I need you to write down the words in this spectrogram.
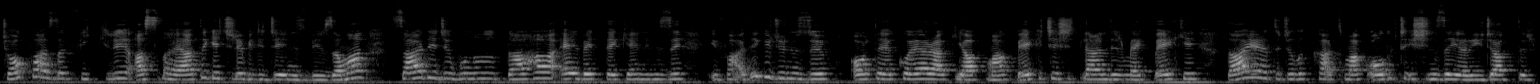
çok fazla fikri aslında hayata geçirebileceğiniz bir zaman sadece bunu daha elbette kendinizi ifade gücünüzü ortaya koyarak yapmak, belki çeşitlendirmek, belki daha yaratıcılık katmak oldukça işinize yarayacaktır.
